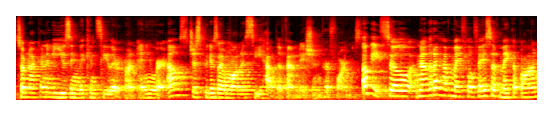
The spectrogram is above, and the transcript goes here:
So I'm not going to be using the concealer on anywhere else just because I want to see how the foundation performs forms. Okay, so now that I have my full face of makeup on,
